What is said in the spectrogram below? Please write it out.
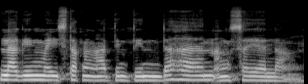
laging may stock ang ating tindahan, ang saya lang.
